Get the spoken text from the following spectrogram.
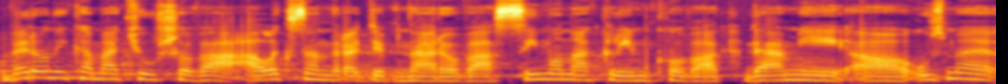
Veronika Maťúšová, Alexandra Debnárová, Simona Klimková. Dámy, už sme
